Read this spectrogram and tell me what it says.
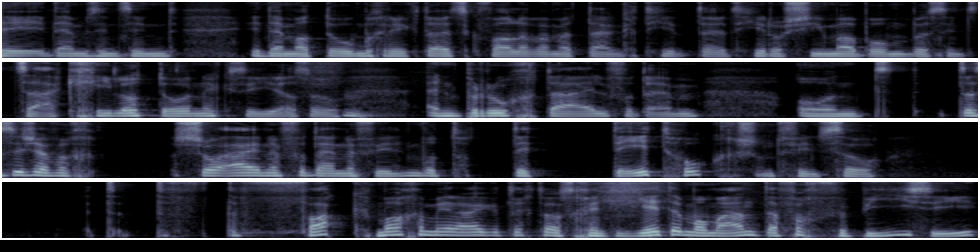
in dem Sinn sind in dem Atomkrieg da jetzt gefallen, wenn man denkt, hier, die Hiroshima-Bomben sind 10 Kilotonnen gewesen, also ein Bruchteil von dem. Und das ist einfach schon einer von diesen Filmen, wo du dort hockst und findest so, the, fuck machen wir eigentlich das? Es könnte jeden Moment einfach vorbei sein.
